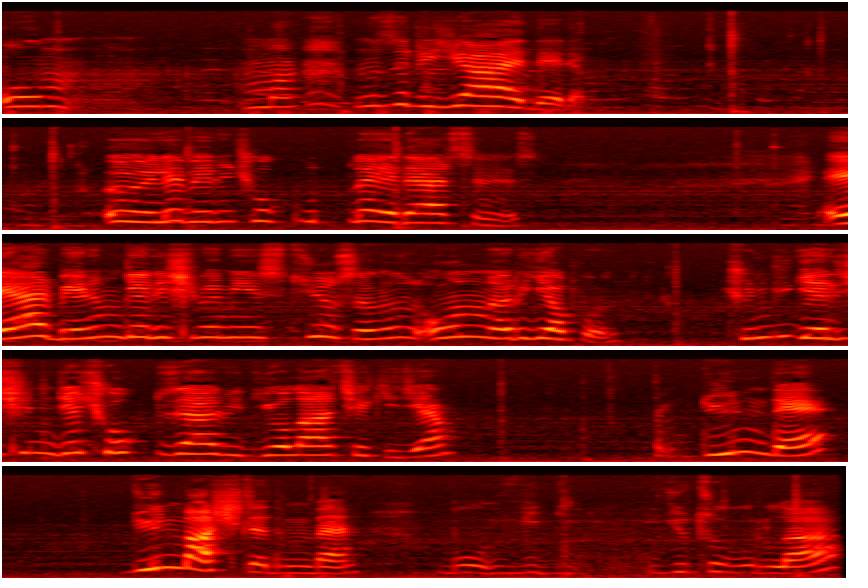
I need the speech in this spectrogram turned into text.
olmanızı rica ederim. Öyle beni çok mutlu edersiniz. Eğer benim gelişmemi istiyorsanız onları yapın. Çünkü gelişince çok güzel videolar çekeceğim. Dün de dün başladım ben bu YouTuber'la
